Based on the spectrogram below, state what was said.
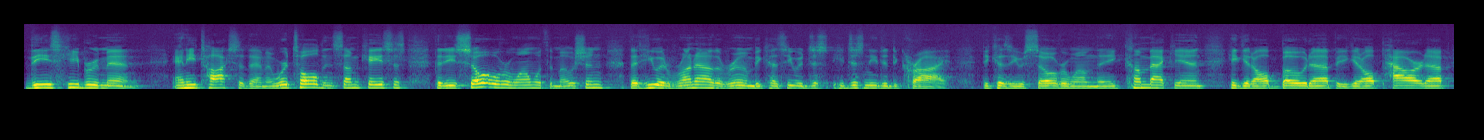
these Hebrew men and he talks to them. And we're told in some cases that he's so overwhelmed with emotion that he would run out of the room because he would just he just needed to cry because he was so overwhelmed. Then he'd come back in, he'd get all bowed up, he'd get all powered up,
